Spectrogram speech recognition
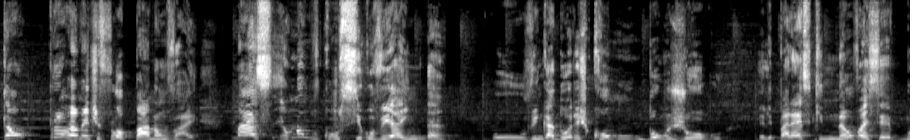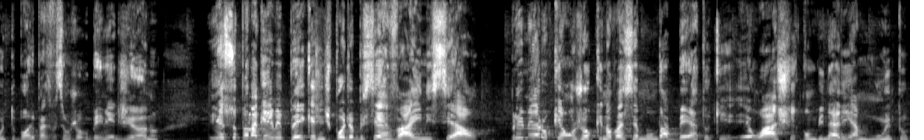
então provavelmente flopar não vai. Mas eu não consigo ver ainda o Vingadores como um bom jogo. Ele parece que não vai ser muito bom, ele parece que vai ser um jogo bem mediano. Isso pela gameplay que a gente pode observar inicial. Primeiro que é um jogo que não vai ser mundo aberto, que eu acho que combinaria muito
